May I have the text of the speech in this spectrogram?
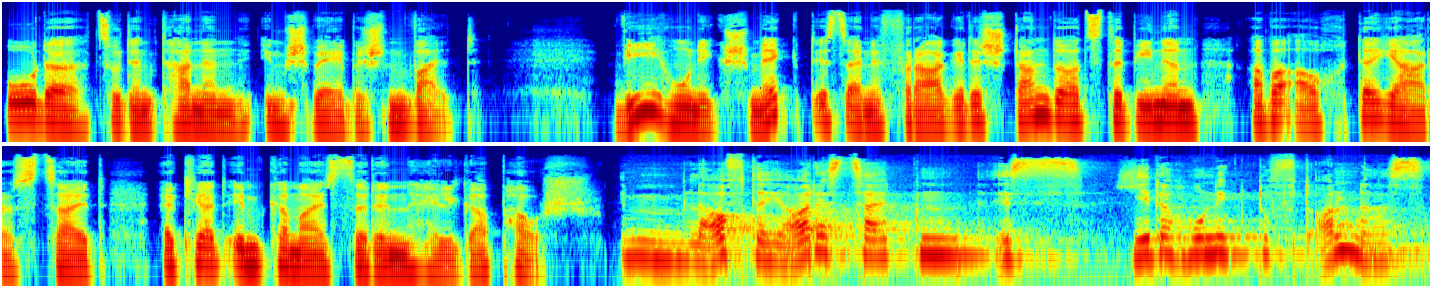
oder zu den Tannen im Schwäbischen Wald. Wie Honig schmeckt, ist eine Frage des Standorts der Bienen, aber auch der Jahreszeit, erklärt Imkermeisterin Helga Pausch. Im Lauf der Jahreszeiten ist jeder Honigduft anders.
